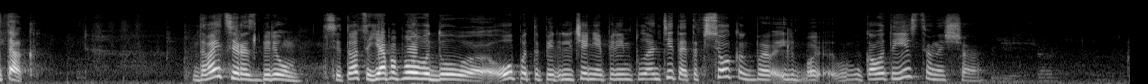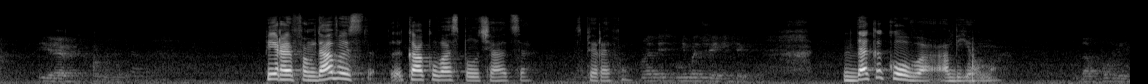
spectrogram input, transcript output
Итак, давайте разберем ситуацию. Я по поводу э, опыта лечения переимплантита, это все как бы, или у кого-то есть он еще? ПРФом, да, вы, как у вас получается с ПРФом? Ну, это небольшие дефекты. До какого объема? До половины.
